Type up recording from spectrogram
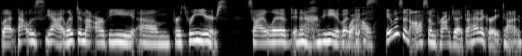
But that was, yeah, I lived in that RV um, for three years. So I lived in an RV, but wow. it, was, it was an awesome project. I had a great time.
